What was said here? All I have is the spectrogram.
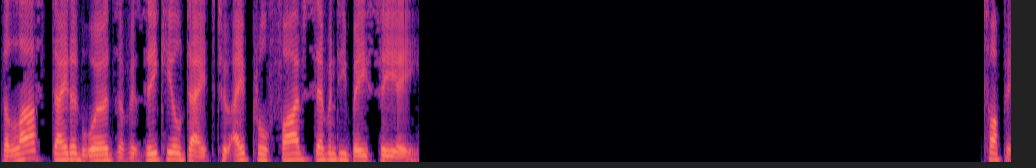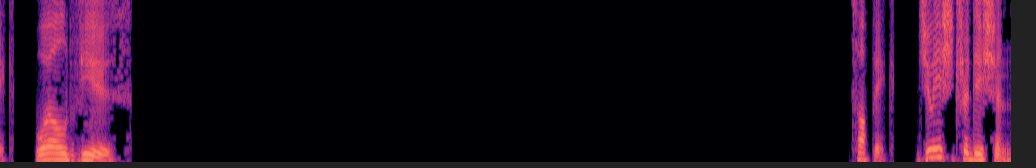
The last dated words of Ezekiel date to April 570 BCE. Topic: World views. Topic: Jewish tradition.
